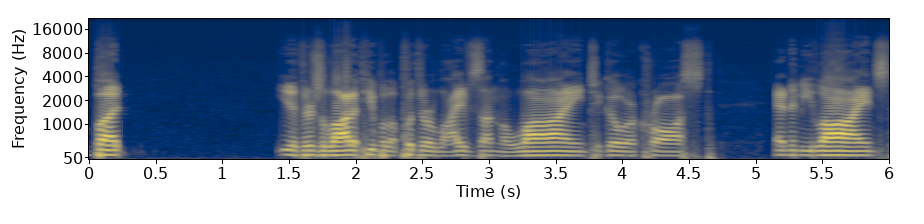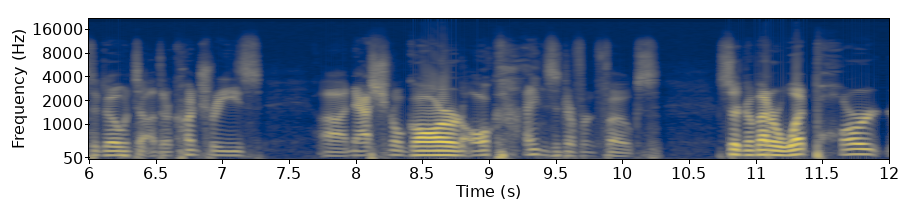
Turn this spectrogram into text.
But you know, there's a lot of people that put their lives on the line to go across enemy lines, to go into other countries, uh, National Guard, all kinds of different folks. So no matter what part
